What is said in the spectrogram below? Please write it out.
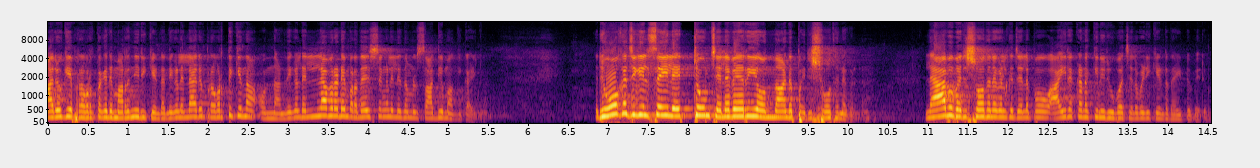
ആരോഗ്യ പ്രവർത്തകരും അറിഞ്ഞിരിക്കേണ്ട നിങ്ങളെല്ലാവരും പ്രവർത്തിക്കുന്ന ഒന്നാണ്. നിങ്ങളുടെ എല്ലാവരുടെയും പ്രദേശങ്ങളിൽ നമ്മൾ സാധ്യമാക്കി കഴിഞ്ഞു. രോഗചികിത്സയിൽ ഏറ്റവും ചെലവേറിയ ഒന്നാണ് പരിശോധനകൾ. ലാബ് പരിശോധനകൾക്ക് ചിലപ്പോൾ ആയിരക്കണക്കിന് രൂപ ചെലവഴിക്കേണ്ടതായിട്ട് വരും.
